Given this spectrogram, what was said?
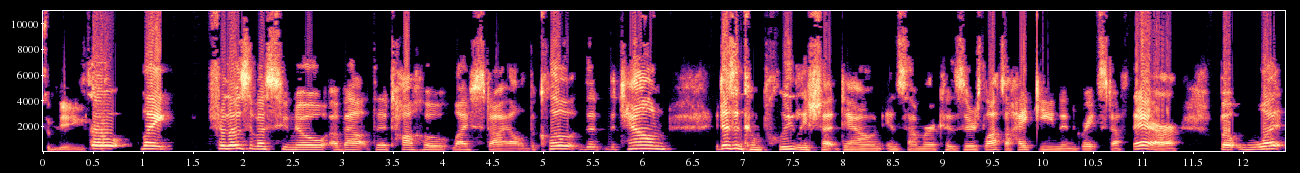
to Bend. So, like, for those of us who know about the Tahoe lifestyle, the clo- the, the town it doesn't completely shut down in summer because there's lots of hiking and great stuff there. But what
